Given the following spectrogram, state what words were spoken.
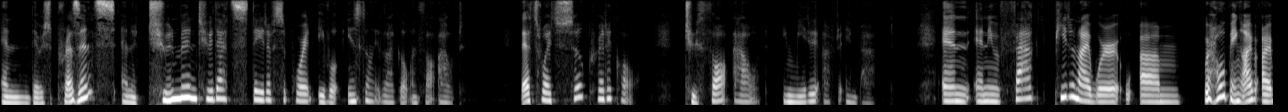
And there's presence and attunement to that state of support, it will instantly let go and thaw out. That's why it's so critical to thaw out immediately after impact. And and in fact, Pete and I were um, we're hoping. I, I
